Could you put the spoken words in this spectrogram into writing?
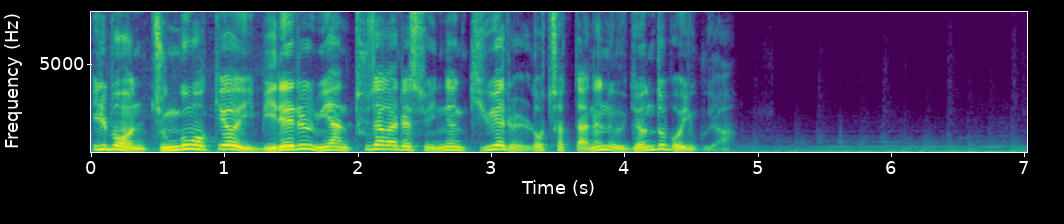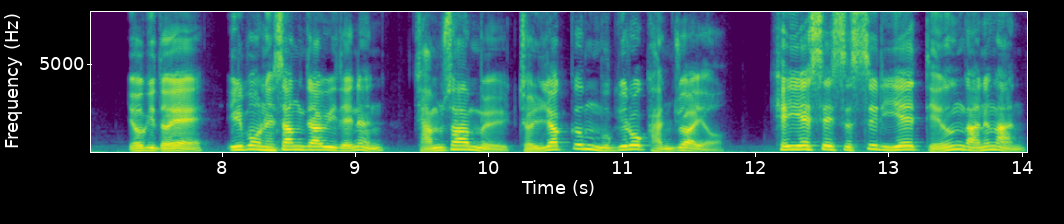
일본 중공업계의 미래를 위한 투자가 될 수 있는 기회를 놓쳤다는 의견도 보이고요. 여기 더해 일본 해상자위대는 잠수함을 전략급 무기로 간주하여 KSS-3에 대응 가능한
